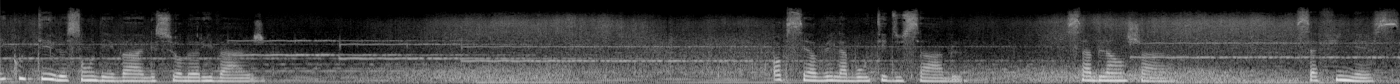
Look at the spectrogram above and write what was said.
Écoutez le son des vagues sur le rivage. Observez la beauté du sable, sa blancheur, sa finesse,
